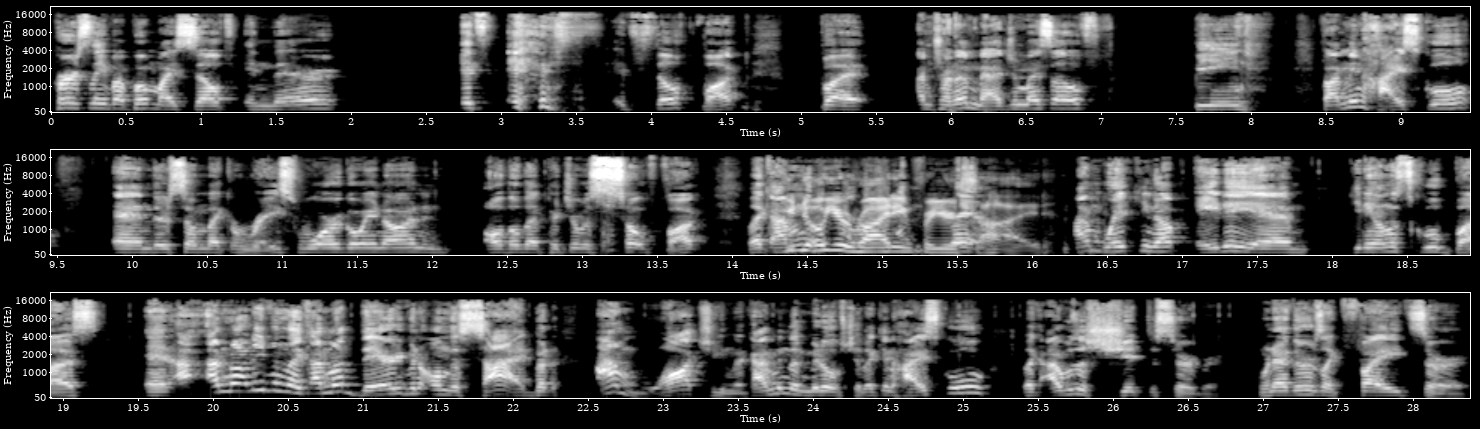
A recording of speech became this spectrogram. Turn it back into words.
personally, if I put myself in there, it's it's it's still fucked. But I'm trying to imagine myself being if I'm in high school and there's some like race war going on, and although that picture was so fucked, like I'm you know you're riding for your there. side. I'm waking up 8 a.m., getting on the school bus, and I, I'm not even like, I'm not there even on the side, but I'm watching. Like, I'm in the middle of shit. Like, in high school, like, I was a shit disturber. Whenever there was like fights or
